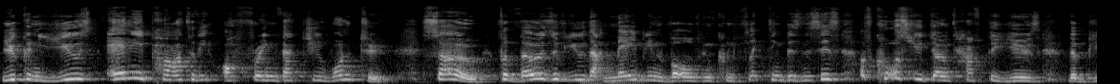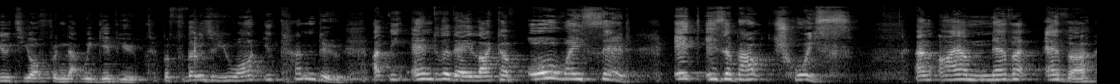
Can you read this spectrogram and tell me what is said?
You can use any part of the offering that you want to. So, for those of you that may be involved in conflicting businesses, of course you don't have to use the beauty offering that we give you. But for those of you who aren't, you can do. At the end of the day, like I've always said, it is about choice. And I am never ever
